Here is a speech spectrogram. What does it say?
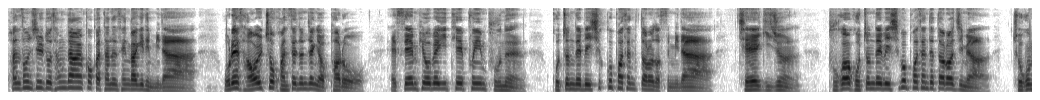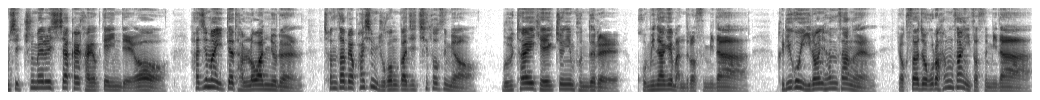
환손실도 상당할 것 같다는 생각이 듭니다. 올해 4월 초 관세 전쟁 여파로 S&P 500 ETF인 부는 고점 대비 19% 떨어졌습니다. 제 기준 부가 고점 대비 15% 떨어지면 조금씩 추매를 시작할 가격대인데요. 하지만 이때 달러 환율은 1486원까지 치솟으며 물타기 계획 중인 분들을 고민하게 만들었습니다. 그리고 이런 현상은 역사적으로 항상 있었습니다.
